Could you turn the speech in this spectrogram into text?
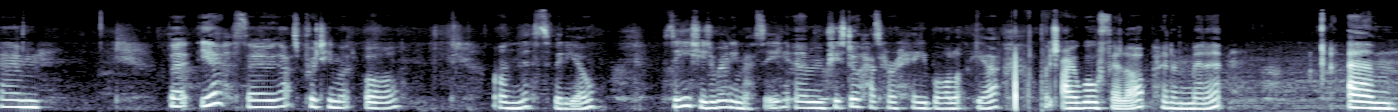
um, but yeah, so that's pretty much all on this video. See, she's really messy. Um, she still has her hay ball up here, which I will fill up in a minute. Um,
